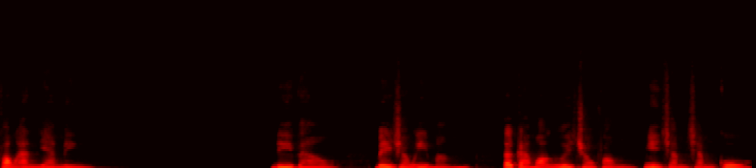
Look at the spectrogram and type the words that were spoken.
phòng ăn nhà mình. Đi vào, Bên trong im mắng, Tất cả mọi người trong phòng nhìn chằm chằm cô.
